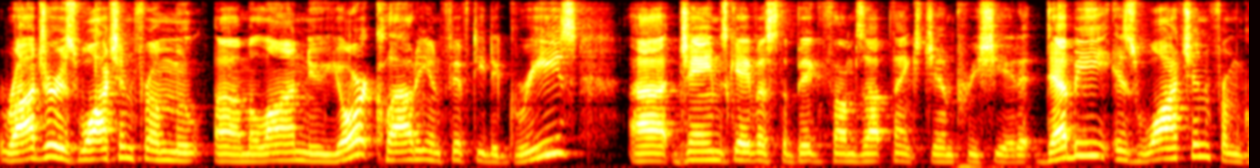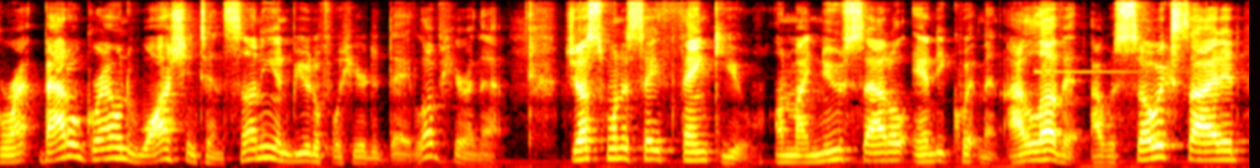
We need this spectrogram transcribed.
Roger is watching from uh, Milan, New York, cloudy and 50 degrees. Uh, James gave us the big thumbs up. Thanks, Jim. Appreciate it. Debbie is watching from Gra- Battleground, Washington. Sunny and beautiful here today. Love hearing that. Just want to say thank you on my new saddle and equipment. I love it. I was so excited.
